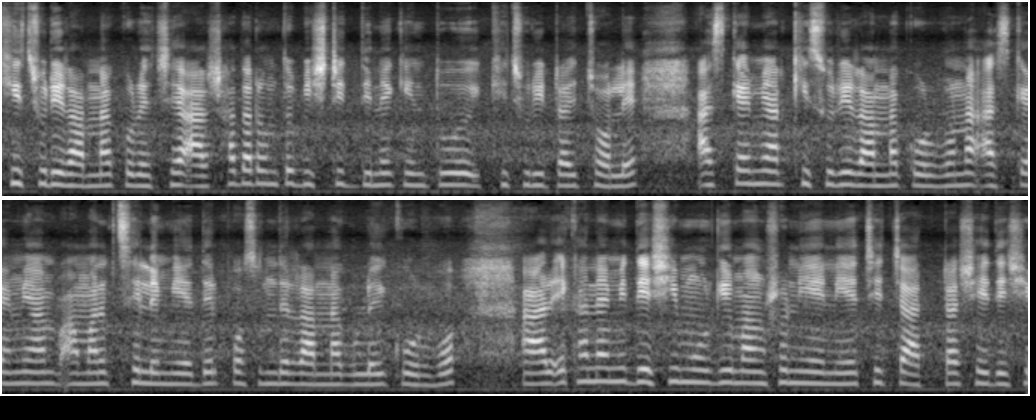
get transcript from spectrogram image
খিচুড়ি রান্না করেছে। আর সাধারণত বৃষ্টির দিনে কিন্তু খিচুড়িটাই চলে। আজকে আমি আর খিচুড়ি রান্না করব না। আজকে আমি, আমার ছেলে মেয়েদের পছন্দের রান্নাগুলোই করব। আর এখানে আমি দেশি মুরগির মাংস নিয়ে নিয়েছি, চারটা। সেই দেশি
